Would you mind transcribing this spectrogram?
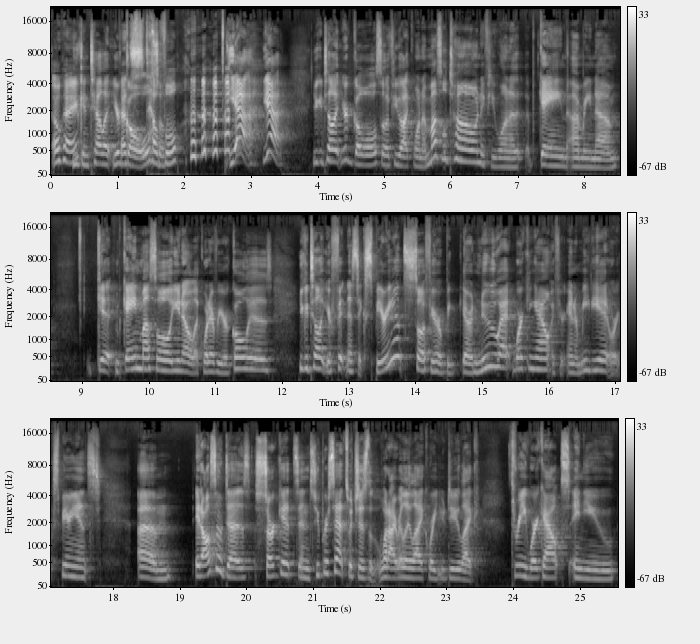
Okay. You can tell it your goals. That's goal. so- helpful. yeah, yeah. You can tell it your goal. So if you like want a muscle tone, if you want to gain, I mean, um, get gain muscle, you know, like whatever your goal is. You can tell it your fitness experience. So if you're, be- you're new at working out, if you're intermediate or experienced, um, it also does circuits and supersets, which is what I really like, where you do like three workouts and you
